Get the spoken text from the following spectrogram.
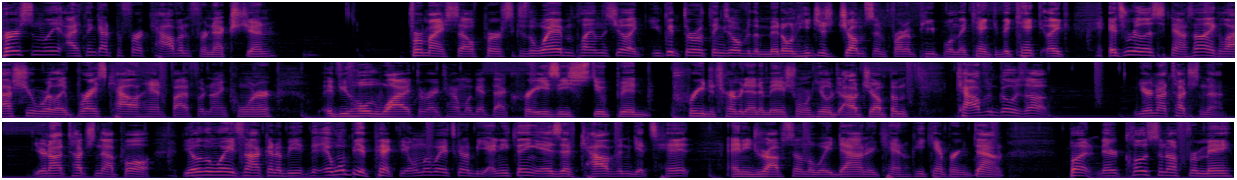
Personally, I think I'd prefer Calvin for next gen for myself personally because the way I've been playing this year, like you can throw things over the middle and he just jumps in front of people and they can't they can't like it's realistic now. It's not like last year where like Bryce Callahan, five foot nine corner, if you hold Y at the right time, we'll get that crazy, stupid, predetermined animation where he'll out jump him. Calvin goes up. You're not touching that. You're not touching that ball. The only way it's not going to be, it won't be a pick. The only way it's going to be anything is if Calvin gets hit and he drops it on the way down or he can't, he can't bring it down. But they're close enough for me.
